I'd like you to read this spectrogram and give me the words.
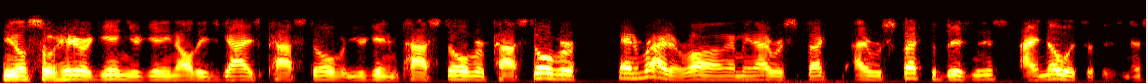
You know, so here again, you're getting all these guys passed over. You're getting passed over, passed over, and right or wrong. I mean, I respect, I respect the business. I know it's a business.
